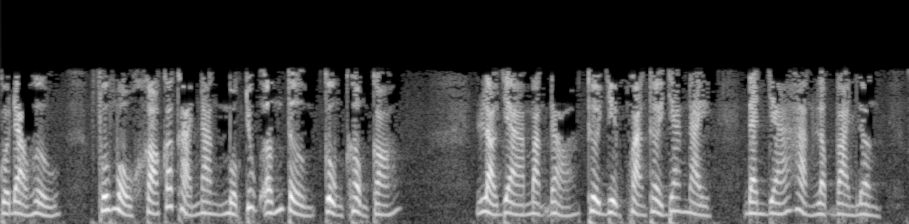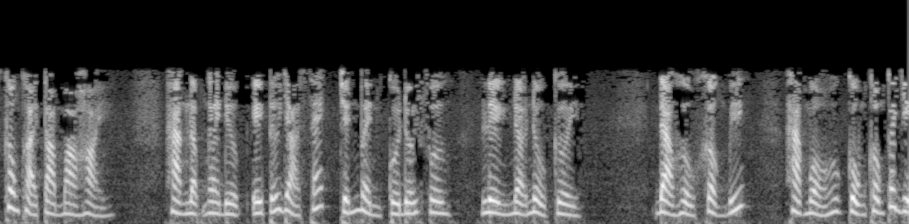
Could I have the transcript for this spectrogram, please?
của đạo hữu, phú mộ khó có khả năng một chút ấn tượng cũng không có. Lão già mặt đỏ thừa dịp khoảng thời gian này, đánh giá Hàng Lập vài lần, không khỏi tò mò hỏi. Hàng Lập nghe được ý tứ dò xét chính mình của đối phương, liền nở nụ cười. Đạo hữu không biết, hạt mộ cũng không có gì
